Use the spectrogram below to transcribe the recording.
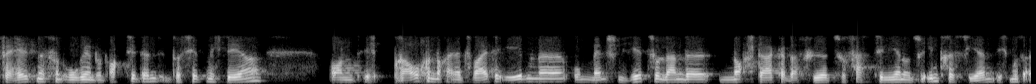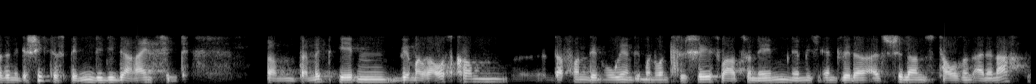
Verhältnis von Orient und Okzident interessiert mich sehr. Und ich brauche noch eine zweite Ebene, um Menschen hierzulande noch stärker dafür zu faszinieren und zu interessieren. Ich muss also eine Geschichte spinnen, die die da reinzieht. Ähm, damit eben wir mal rauskommen davon, den Orient immer nur in Klischees wahrzunehmen, nämlich entweder als schillernd Tausend eine Nacht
